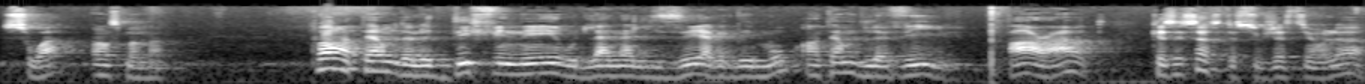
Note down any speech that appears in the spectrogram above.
soi en ce moment? Pas en termes de le définir ou de l'analyser avec des mots, en termes de le vivre. Far out. Que c'est ça, cette suggestion-là?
